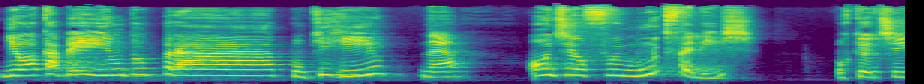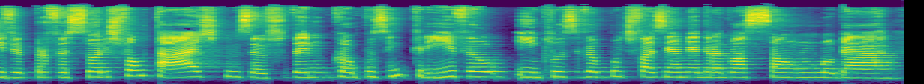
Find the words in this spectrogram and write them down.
E eu acabei indo para PUC Rio, né? Onde eu fui muito feliz, porque eu tive professores fantásticos, eu estudei num campus incrível, e inclusive eu pude fazer a minha graduação num lugar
